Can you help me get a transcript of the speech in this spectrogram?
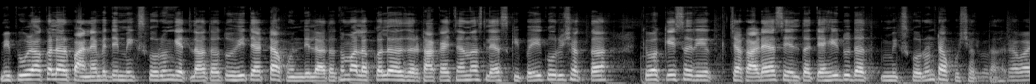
मी पिवळा कलर पाण्यामध्ये मिक्स करून घेतला होता तोही त्यात टाकून दिला. आता तुम्हाला कलर जर टाकायचा नसल्यास स्किपही करू शकता किंवा केसरीच्या काड्या असेल तर त्याही दुधात मिक्स करून टाकू शकता. रवा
